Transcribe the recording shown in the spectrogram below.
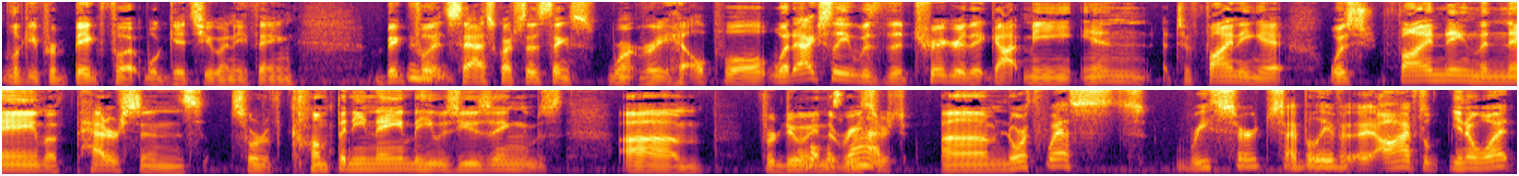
looking for Bigfoot will get you anything. Bigfoot, Mhm. Sasquatch, those things weren't very helpful. What actually was the trigger that got me into finding it was finding the name of Patterson's sort of company name that he was using. Was um, for doing What the was that? Research. Um, Northwest Research, I believe. I'll have to, you know what?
